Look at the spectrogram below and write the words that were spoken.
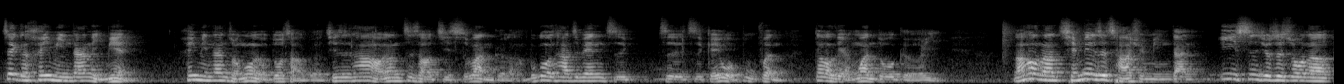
这个黑名单里面，黑名单总共有多少个？其实他好像至少几十万个了，不过他这边只只只给我部分到两万多个而已。然后呢，前面是查询名单，意思就是说呢，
